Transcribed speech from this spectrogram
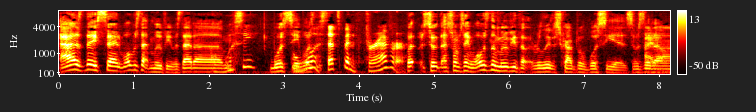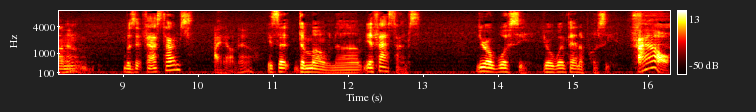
As they said, what was that movie? Was that A um, wussy? wussy? A was. That's been forever. But so that's what I'm saying. What was the movie that really described what wussy is? Was it um, know. was it Fast Times? I don't know. He said Damone. Um, yeah, Fast Times. You're a wussy. You're a wimp and a pussy. Wow.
